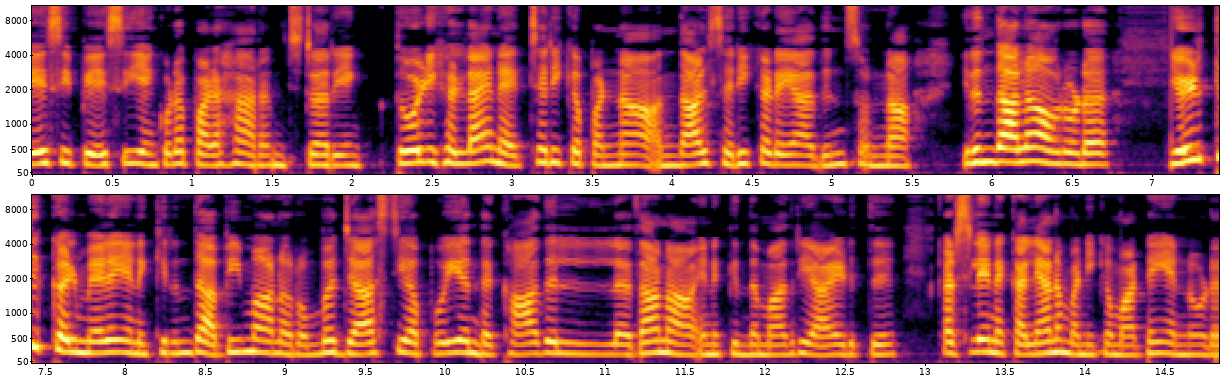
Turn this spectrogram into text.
பேசி பேசி என் கூட பழக ஆரம்பிச்சிட்டார். என் தோழிகள்லாம் என்னை எச்சரிக்கை பண்ணா அந்த ஆள் சரி கிடையாதுன்னு சொன்னா. இருந்தாலும் அவரோட எழுத்துக்கள் மேலே எனக்கு இருந்த அபிமானம் ரொம்ப ஜாஸ்தியாக போய் அந்த காதலில் தான் நான் எனக்கு இந்த மாதிரி ஆயிடுத்து. கடைசியில் என்னை கல்யாணம் பண்ணிக்க மாட்டேன். என்னோட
